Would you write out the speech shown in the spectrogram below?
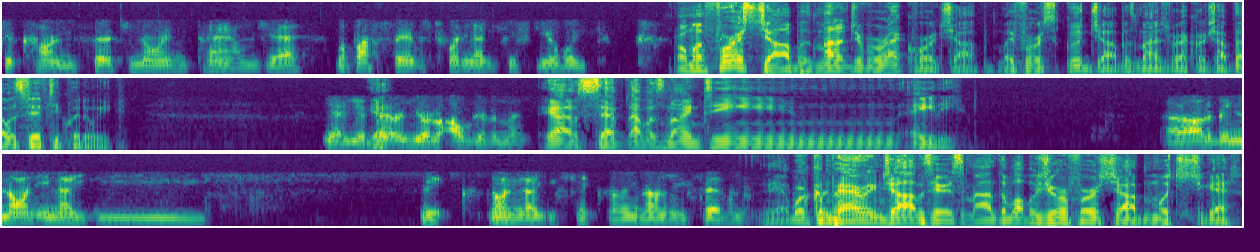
took home 39 pounds. Yeah, my bus fare was 28.50 a week. Oh, my first job was manager of a record shop. My first good job was manager of a record shop. That was fifty quid a week. Yeah, yeah, Yeah. but you're a lot older than me. Yeah, it was sep- that was nineteen eighty. Uh, I'd have been 1986, 1986, I think, 1987. Yeah, we're comparing jobs here, Samantha. What was your first job and what did you get?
